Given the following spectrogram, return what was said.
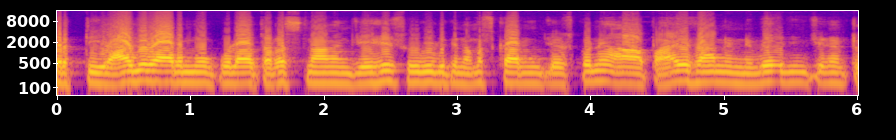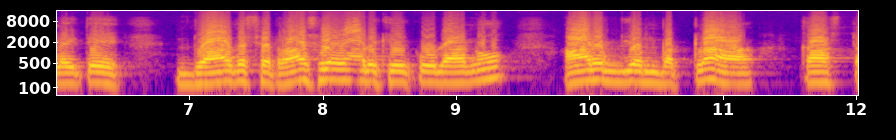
ప్రతి ఆదివారము కూడా తలస్నానం చేసి సూర్యుడికి నమస్కారం చేసుకొని ఆ పాయసాన్ని నివేదించినట్లయితే ద్వాదశ రాశుల వారికి కూడాను ఆరోగ్యం పట్ల కాస్త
